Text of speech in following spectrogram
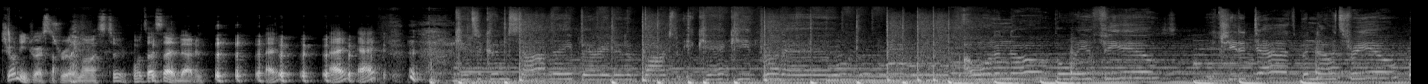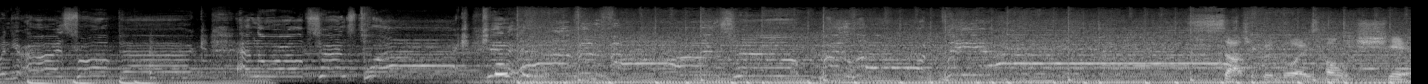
Johnny dresses real nice too. What's that say about him? hey, hey, hey. Such a good voice. Holy shit.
